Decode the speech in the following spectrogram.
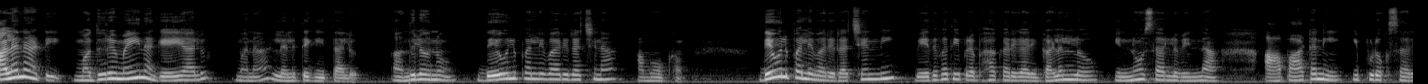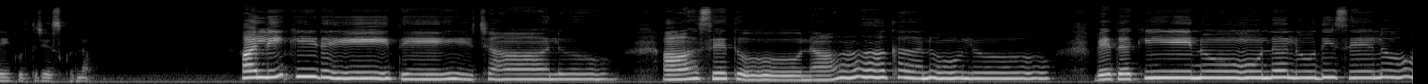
అలనాటి మధురమైన గేయాలు మన లలిత గీతాలు. అందులోనూ దేవులపల్లి వారి రచన అమోఘం. దేవులపల్లి వారి రచనని వేదవతి ప్రభాకర్ గారి గళంలో ఎన్నోసార్లు విన్న ఆ పాటని ఇప్పుడు ఒకసారి గుర్తు చేసుకుందాం. అలికిడైతే చాలు ఆశతో నా కనులు వెదకి నూనెలు దిశలు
